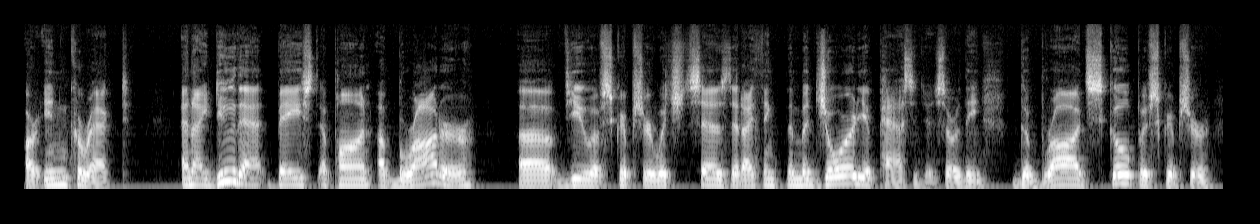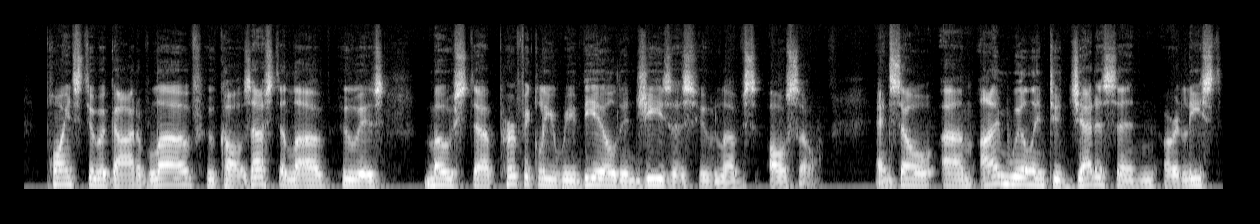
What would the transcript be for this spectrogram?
are incorrect. And I do that based upon a broader uh, view of Scripture, which says that I think the majority of passages or the, the broad scope of Scripture points to a God of love who calls us to love, who is most uh, perfectly revealed in Jesus, who loves also. And so um, I'm willing to jettison or at least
